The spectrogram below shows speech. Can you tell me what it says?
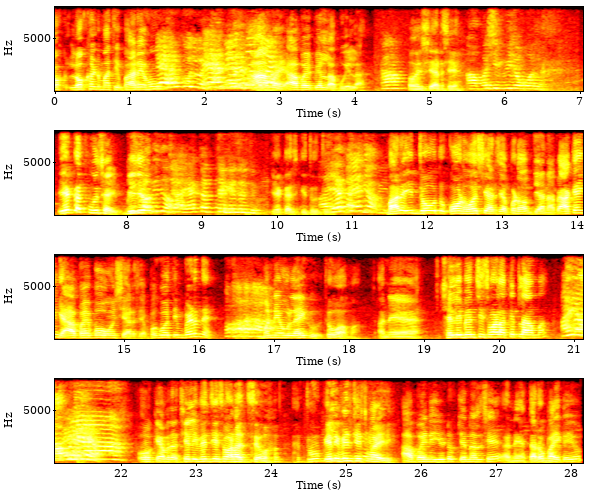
લોખંડ લોખંડમાંથી ભારે હું? હા ભાઈ આ ભાઈ પેલા બોલા હોશિયાર છે. પછી બીજો બોલો એક જ પૂછાય. બીજી? વાર એક જ કીધું તું. મારે ઈ જ જોવું તું કોણ હોશિયાર છે ભણવામાં ધ્યાન આપે. આ કઈ કે આ ભાઈ બહુ હોશિયાર છે. ભગવતી ભણ ને? મને એવું લાગ્યું જોવામાં. અને છેલ્લી બેન્ચીસ વાળા કેટલા આમાં? ઓકે આ બધા છેલ્લી બેન્ચીસ વાળા જ છે. તું પેલી બેન્ચીસમાં આવી. આ ભાઈની યુટ્યુબ ચેનલ છે અને તારો ભાઈ કયો?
